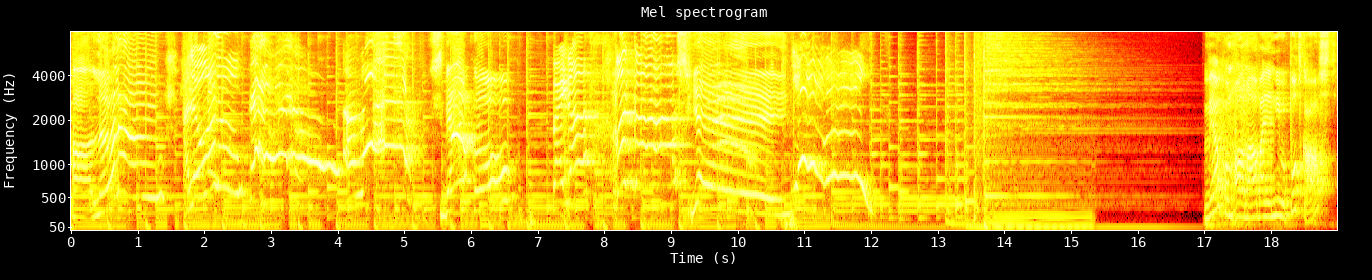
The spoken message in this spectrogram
Hallo, hallo! Hallo, hallo! Hallo! Welkom! Bij de podcast! Yay! Yay! Welkom allemaal bij de nieuwe podcast.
